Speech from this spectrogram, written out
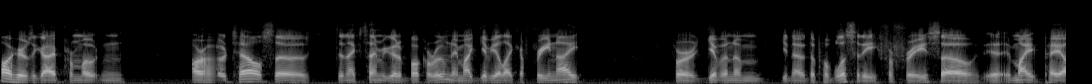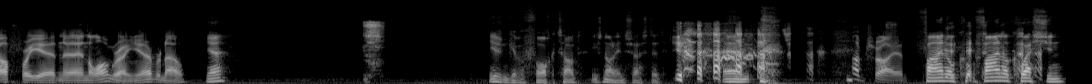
"Oh, here's a guy promoting our hotel." So the next time you go to book a room, they might give you like a free night for giving them, you know, the publicity for free. So it, it might pay off for you in the, in the long run. You never know. Yeah. He doesn't give a fuck, Todd. He's not interested. um, I'm trying. final, final question.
